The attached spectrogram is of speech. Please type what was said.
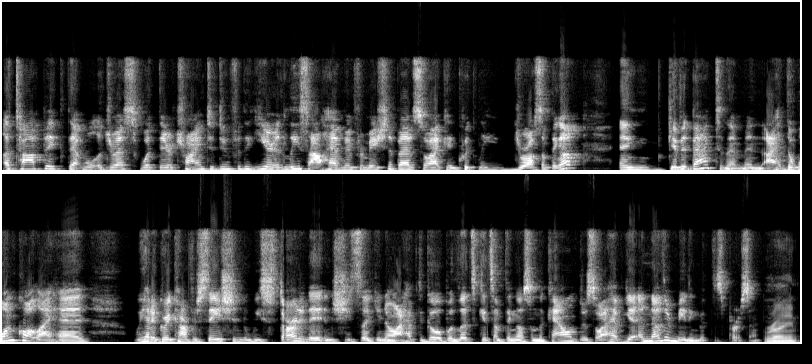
a topic that will address what they're trying to do for the year, at least I'll have information about it so I can quickly draw something up and give it back to them. And I, the one call I had, we had a great conversation. We started it, and she's like, you know, I have to go, but let's get something else on the calendar. So I have yet another meeting with this person. Right.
